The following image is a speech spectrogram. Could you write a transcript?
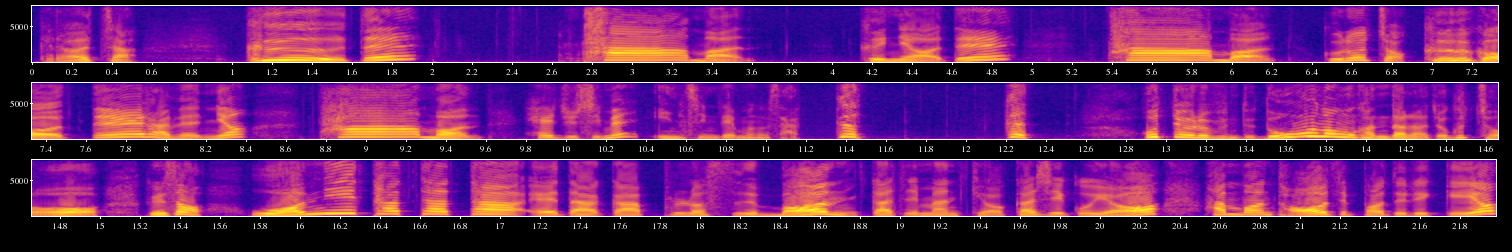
그렇죠. 그들, 타먼. 그녀들, 타먼. 그렇죠. 그것들 하면요. 타먼 해주시면 인칭 대명사 끝. 끝. 어때요, 여러분들? 너무너무 간단하죠? 그쵸? 그래서 원이 타타타에다가 플러스 먼까지만 기억하시고요. 한 번 더 짚어드릴게요.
